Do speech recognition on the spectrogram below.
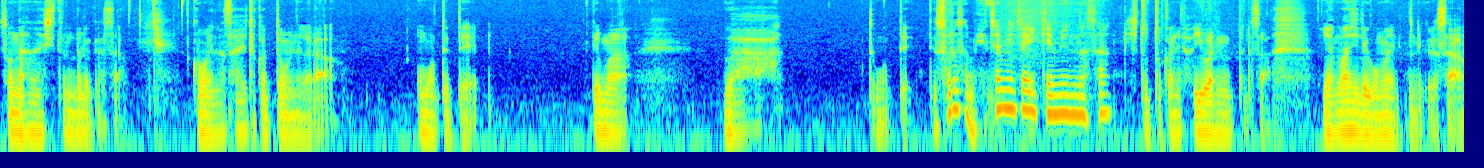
そんな話してたんだろうけどさごめんなさいとかって思いながら思ってて。でまあうわーって思って。でそれさめちゃめちゃイケメンなさ人とかにさ言われるんだったらさいやマジでごめんってんだけどさ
